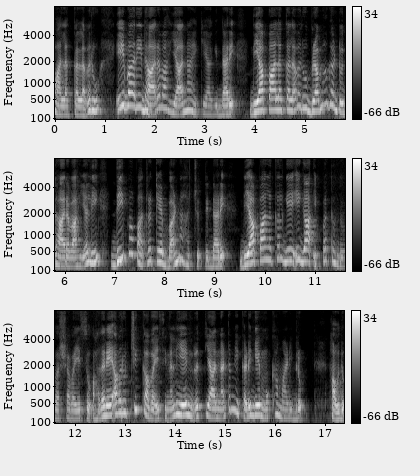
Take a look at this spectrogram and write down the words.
ಪಾಲಕ್ಕಲ್ ಅವರು ಈ ಬಾರಿ ಧಾರಾವಾಹಿಯ ನಾಯಕಿಯಾಗಿದ್ದಾರೆ. ದಿಯಾ ಪಾಲಕ್ಕಲ್ ಅವರು ಬ್ರಹ್ಮಗಂಟು ಧಾರಾವಾಹಿಯಲ್ಲಿ ದೀಪ ಪಾತ್ರಕ್ಕೆ ಬಣ್ಣ ಹಚ್ಚುತ್ತಿದ್ದಾರೆ. ದಿಯಾ ಪಾಲಕಲ್ಗೆ ಈಗ ಇಪ್ಪತ್ತೊಂದು ವರ್ಷ ವಯಸ್ಸು. ಆದರೆ ಅವರು ಚಿಕ್ಕ ವಯಸ್ಸಿನಲ್ಲಿಯೇ ನೃತ್ಯ ನಟನೆ ಕಡೆಗೆ ಮುಖ ಮಾಡಿದ್ರು. ಹೌದು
